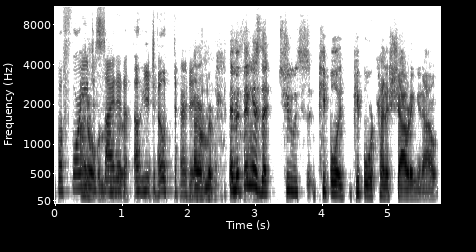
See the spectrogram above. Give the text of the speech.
before you decided? remember. Oh, you don't. Darn it. i don't remember and the thing is that two people people were kind of shouting it out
